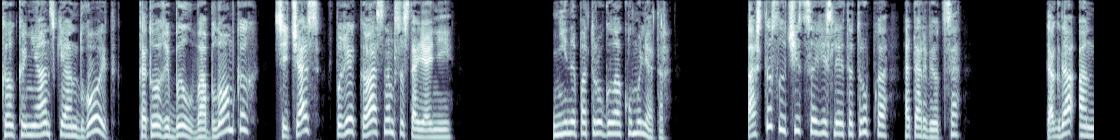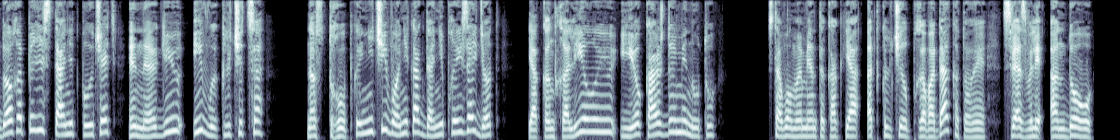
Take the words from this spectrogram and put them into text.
калканианский андроид, который был в обломках, сейчас в прекрасном состоянии». Нина потрогала аккумулятор. «А что случится, если эта трубка оторвется?» Тогда Андора перестанет получать энергию и выключится. Но с трубкой ничего никогда не произойдет. Я контролирую ее каждую минуту. С того момента, как я отключил провода, которые связывали Андору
